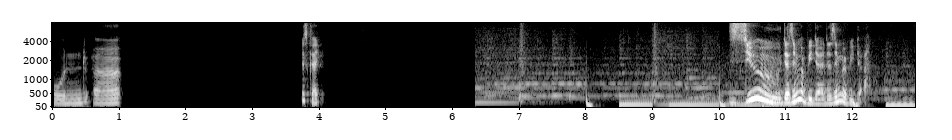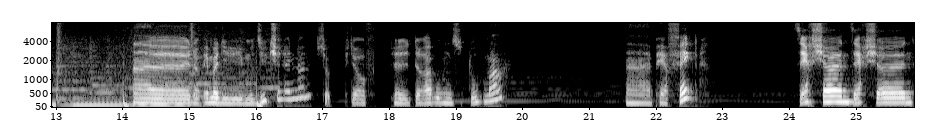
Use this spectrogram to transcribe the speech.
Und äh, bis gleich. So, da sind wir wieder, da sind wir wieder. Äh, immer die Musikchen ändern. So, wieder auf äh, Draguns Dogma. Äh, perfekt. Sehr schön, sehr schön.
